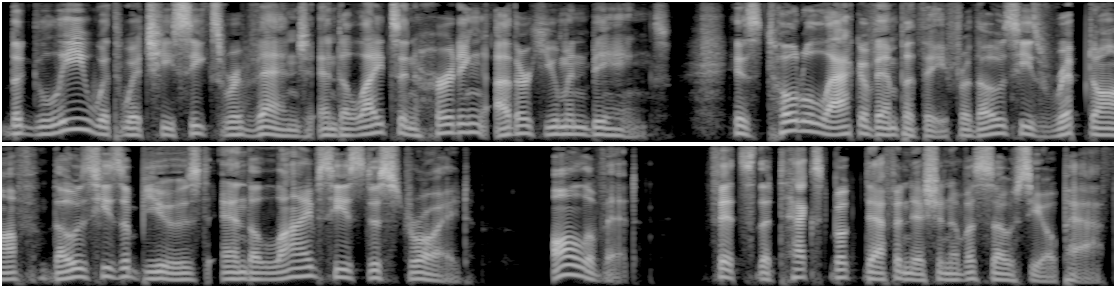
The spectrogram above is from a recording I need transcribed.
the glee with which he seeks revenge and delights in hurting other human beings, his total lack of empathy for those he's ripped off, those he's abused, and the lives he's destroyed. All of it fits the textbook definition of a sociopath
